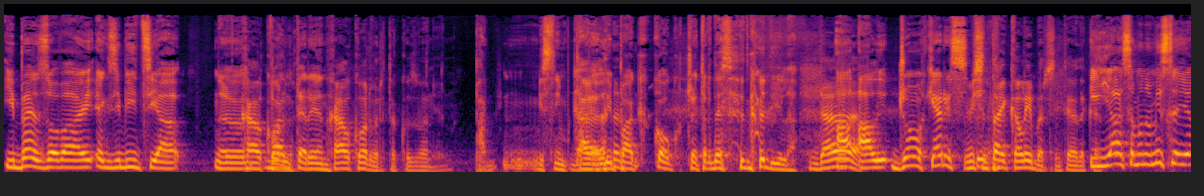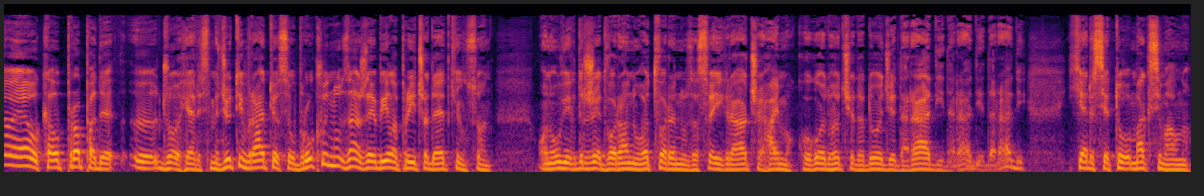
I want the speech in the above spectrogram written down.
i bez ovaj egzibicija e, Kyle van terena. Kyle Korver, tako zvani. Pa, mislim, Kyle ipak, koliko, 40 godina. Da, da, da. A, ali Joe Harris... Mislim, taj kalibar sam teo da kažem. I ja sam ono mislio, evo, evo, kao propade uh, Joe Harris. Međutim, vratio se u Brooklynu. Znaš da je bila priča da Atkinson ono uvijek drže dvoranu otvorenu za sve igrače. Hajmo, kogod hoće da dođe, da radi, da radi, da radi. Harris je to maksimalno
